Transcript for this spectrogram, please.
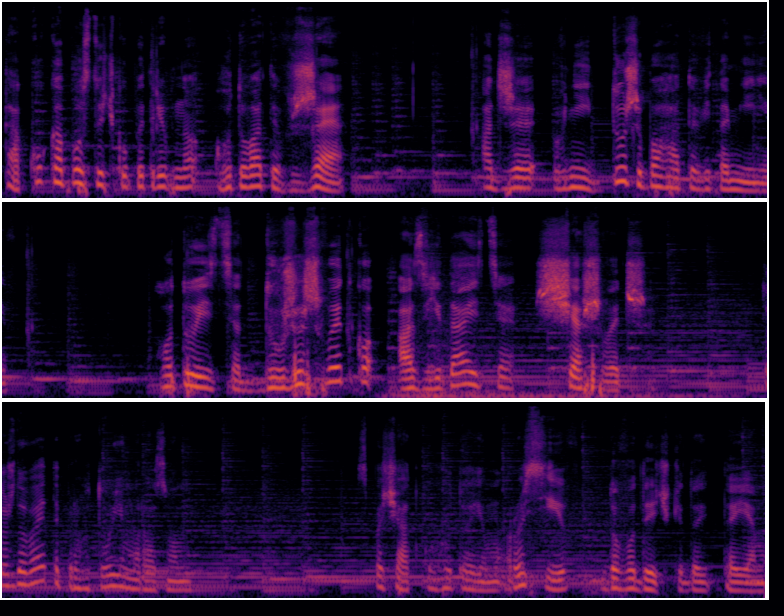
Таку капусточку потрібно готувати вже, адже в ній дуже багато вітамінів. Готується дуже швидко, а з'їдається ще швидше. Тож давайте приготуємо разом. Спочатку готуємо розсів, до водички додаємо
